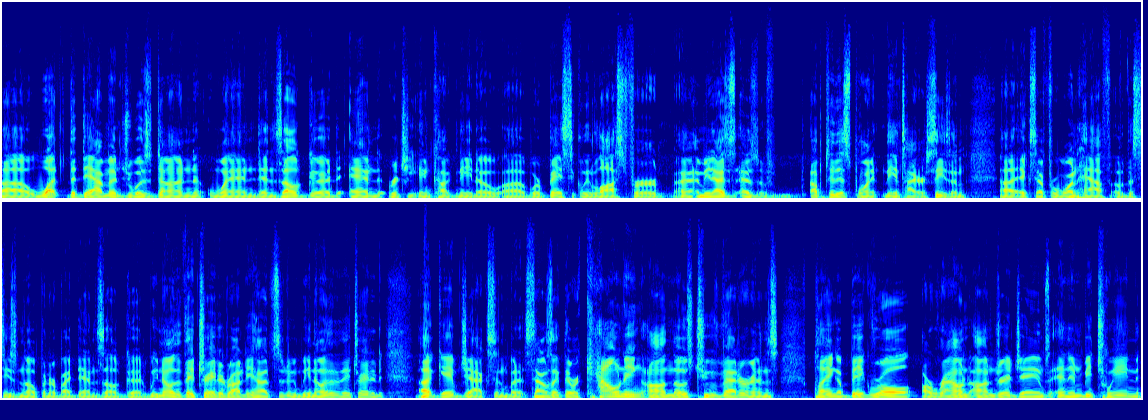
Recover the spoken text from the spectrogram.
uh, what the damage was done when Denzelle Good and Richie Incognito uh, were basically lost for, I mean, as as up to this point, the entire season, uh, except for one half of the season opener by Denzelle Good. We know that they traded Rodney Hudson, we know that they traded uh, Gabe Jackson, but it sounds like they were counting on those two veterans playing a big role around Andre James and in between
